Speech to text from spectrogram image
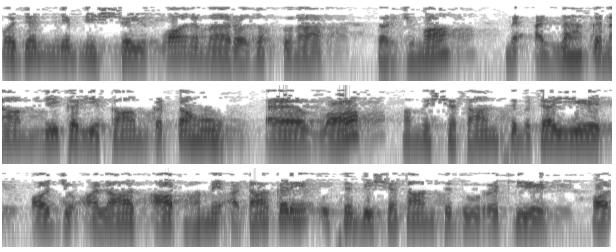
و جنبن الشیطان ما رزقتنا۔ ترجمہ، میں اللہ کا نام لے کر یہ کام کرتا ہوں۔ اے اللہ ہمیں شیطان سے بچائیے اور جو آلات آپ ہمیں عطا کریں اسے بھی شیطان سے دور رکھیے اور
